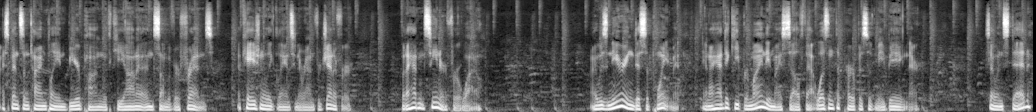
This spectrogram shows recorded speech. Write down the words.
I spent some time playing beer pong with Kiana and some of her friends, occasionally glancing around for Jennifer, but I hadn't seen her for a while. I was nearing disappointment, and I had to keep reminding myself that wasn't the purpose of me being there. So instead,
